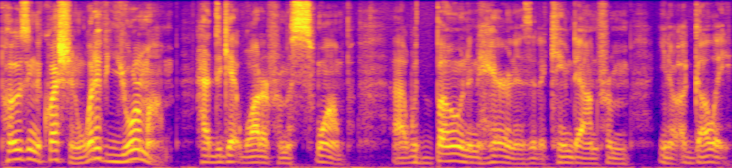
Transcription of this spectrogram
posing the question what if your mom had to get water from a swamp uh, with bone and hair in it as it came down from you know a gully?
